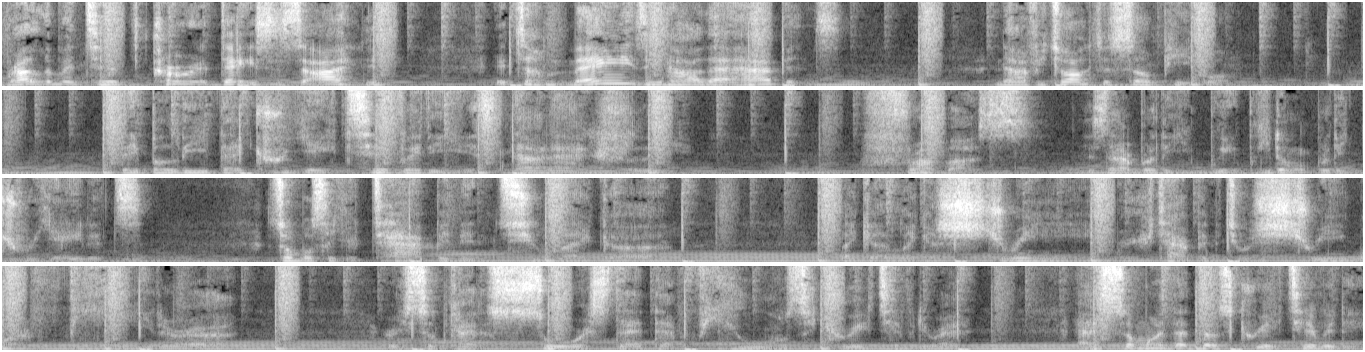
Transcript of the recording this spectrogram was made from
relevant to current day society. It's amazing how that happens. Now, if you talk to some people, they believe that creativity is not actually from us. It's not really, we, we don't really create it. It's almost like you're tapping into like a, like a, like a stream, or you're tapping into a stream or a feed or a, or some kind of source that, that fuels the creativity, right? As someone that does creativity,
